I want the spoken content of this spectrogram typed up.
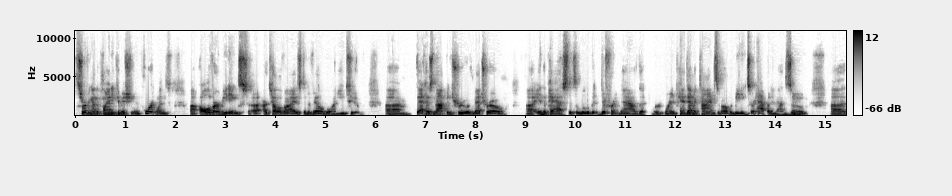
serving on the Planning Commission in Portland, uh, all of our meetings uh, are televised and available on YouTube. Um, that has not been true of Metro uh, in the past. It's a little bit different now that we're, we're, in pandemic times and all the meetings are happening on Zoom. Uh,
